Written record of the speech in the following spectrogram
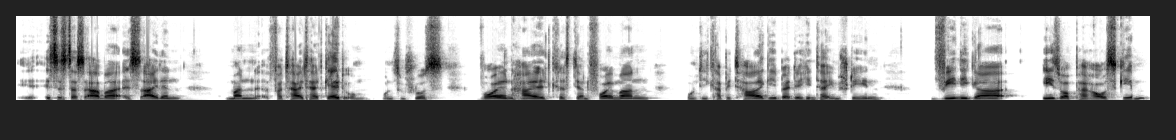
ist es das aber, es sei denn, man verteilt halt Geld um. Und zum Schluss wollen halt Christian Vollmann und die Kapitalgeber, die hinter ihm stehen, weniger ESOP herausgeben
